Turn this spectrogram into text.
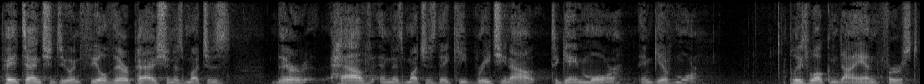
pay attention to and feel their passion as much as they have and as much as they keep reaching out to gain more and give more. Please welcome Diane first.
